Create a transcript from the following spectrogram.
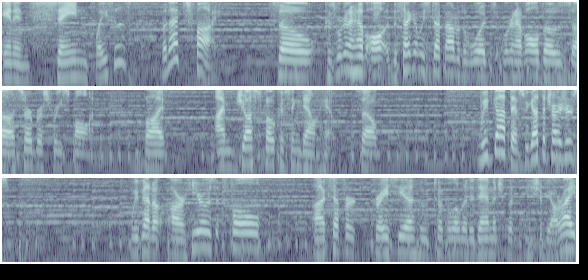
in insane places, but that's fine. So, because we're going to have all, the second we step out of the woods, we're going to have all those uh, Cerberus respawn. But I'm just focusing down him. So, we've got this. We got the treasures. We've got a, our heroes at full, uh, except for Gracia, who took a little bit of damage, but he should be alright.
